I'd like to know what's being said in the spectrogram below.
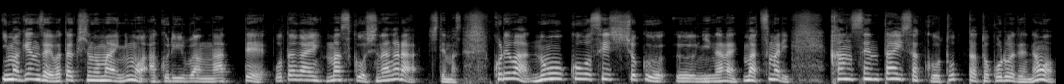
今現在私の前にもアクリル板があって、お互いマスクをしながらしてます。これは濃厚接触にならない。まあ、つまり感染対策を取ったところでの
